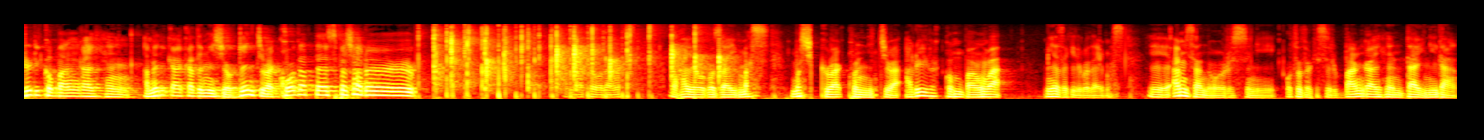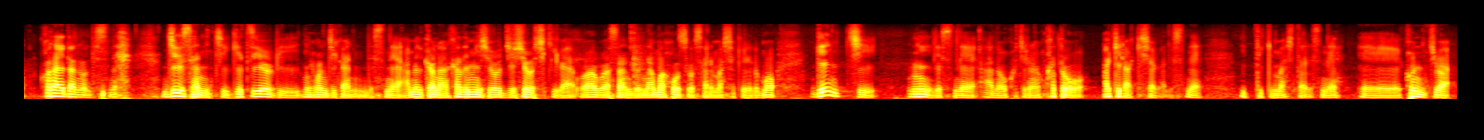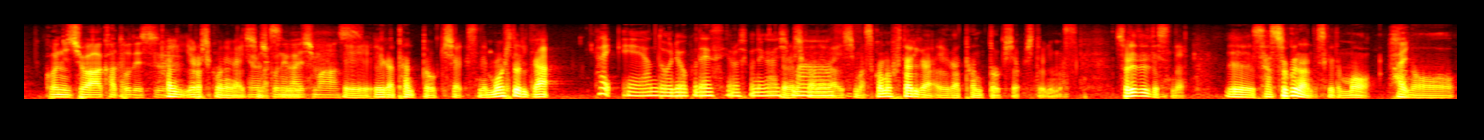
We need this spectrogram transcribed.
ルリコ番外編アメリカアカデミー賞現地はこうだったよスペシャルありがとうございますおはようございますもしくはこんにちはあるいはこんばんは宮崎でございます。えー、アミさんのお留守にお届けする番外編第2弾。この間のですね、13日月曜日日本時間にですね、アメリカのアカデミー賞授賞式がワーワーさんで生放送されましたけれども、現地にですね、あの、こちらの加藤明記者がですね、行ってきましたですね。えー、こんにちは。こんにちは、加藤です。はい、よろしくお願いします。よろしくお願いします。えー、映画担当記者ですね。もう一人が、はい、えー、安藤涼子です。よろしくお願いします。よろしくお願いします。この二人が映画担当記者をしております。それでですね、えー、早速なんですけども、はい、あの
